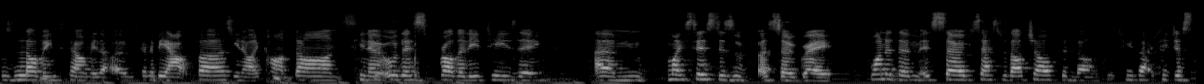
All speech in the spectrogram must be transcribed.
was loving to tell me that I was going to be out first. You know, I can't dance. You know, all this brotherly teasing. Um, my sisters are, are so great. One of them is so obsessed with our Charleston dance that she's actually just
